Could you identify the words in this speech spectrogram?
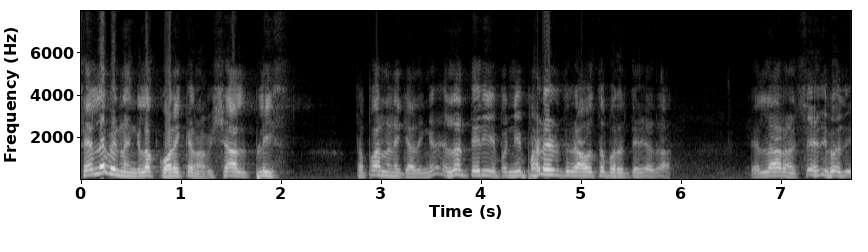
செலவினங்களை குறைக்கணும். விஷால் ப்ளீஸ். தப்பாக நினைக்காதீங்க. எல்லாம் தெரியும். இப்போ நீ படம் எடுத்துக்க அவசரப்படுறது தெரியாதா? எல்லாரும். சேதுபதி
